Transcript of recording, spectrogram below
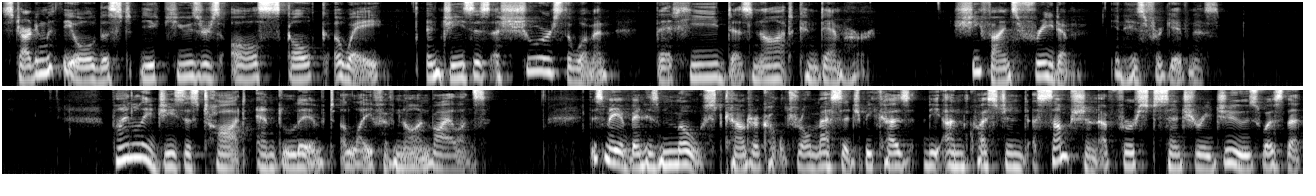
Starting with the oldest, the accusers all skulk away, and Jesus assures the woman that he does not condemn her she finds freedom in his forgiveness. Finally, Jesus taught and lived a life of nonviolence. This may have been his most countercultural message because the unquestioned assumption of first century Jews was that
